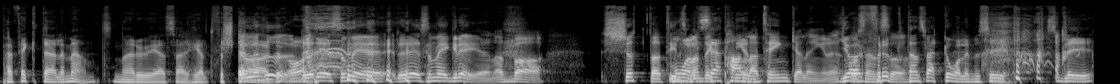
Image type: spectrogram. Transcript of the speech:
perfekta element när du är så här helt förstörd. Eller hur? Det är det som är, det är, det som är grejen. Att bara kötta tills man inte pallar tänka längre. Gör och sen så, fruktansvärt dålig musik så blir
